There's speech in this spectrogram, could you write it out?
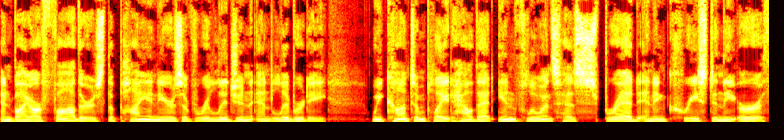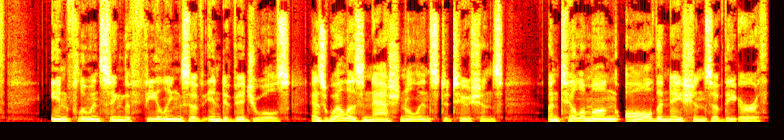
and by our fathers, the pioneers of religion and liberty. We contemplate how that influence has spread and increased in the earth, influencing the feelings of individuals as well as national institutions, until among all the nations of the earth,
